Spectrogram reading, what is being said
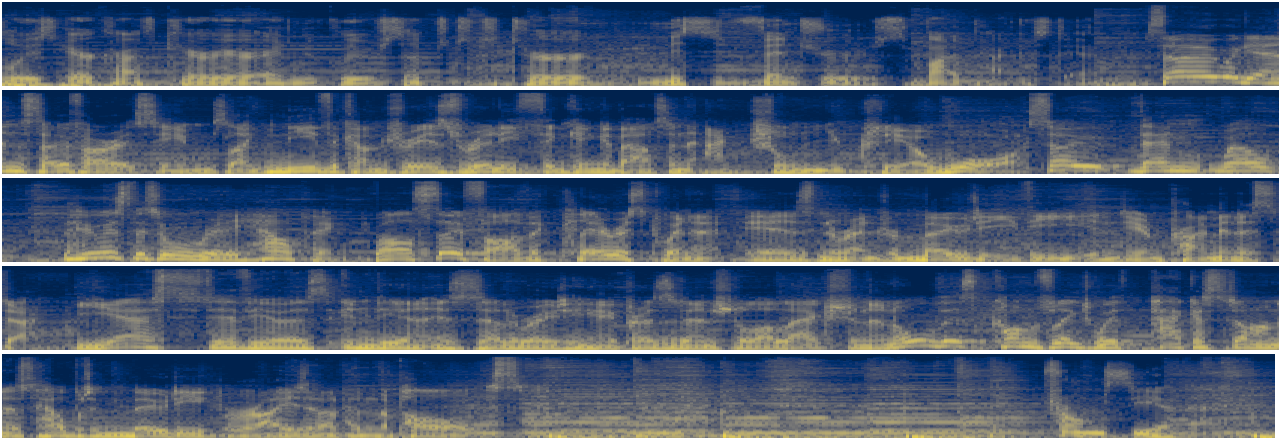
Indian Navy deploys aircraft carrier and nuclear subs to deter misadventures by Pakistan. So, again, so far it seems like neither country is really thinking about an actual nuclear war. So, then, well, who is this all really helping? Well, so far, the clearest winner is Narendra Modi, the Indian Prime Minister. Yes, dear viewers, India is celebrating a presidential election, and all this conflict with Pakistan has helped Modi rise up in the polls. From CNN.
